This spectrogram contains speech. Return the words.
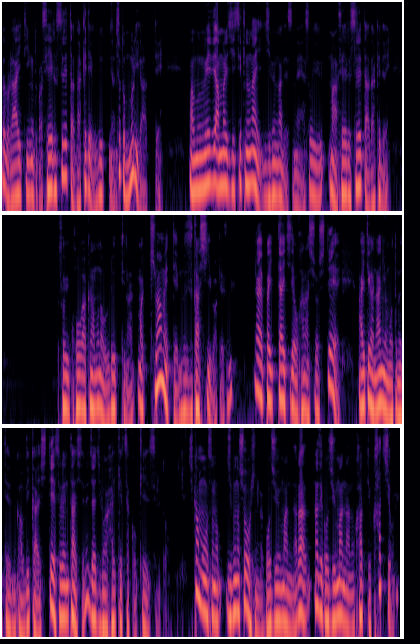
例えばライティングとかセールスレターだけで売るっていうのはちょっと無理があって、まあ無名であんまり実績のない自分がですね、そういう、まあセールスレターだけで、そういう高額なものを売るっていうのは、まあ極めて難しいわけですね。だからやっぱり1対1でお話をして、相手が何を求めているのかを理解して、それに対してね、じゃあ自分が解決策を掲示すると。しかも、その自分の商品が50万なら、なぜ50万なのかっていう価値をね、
